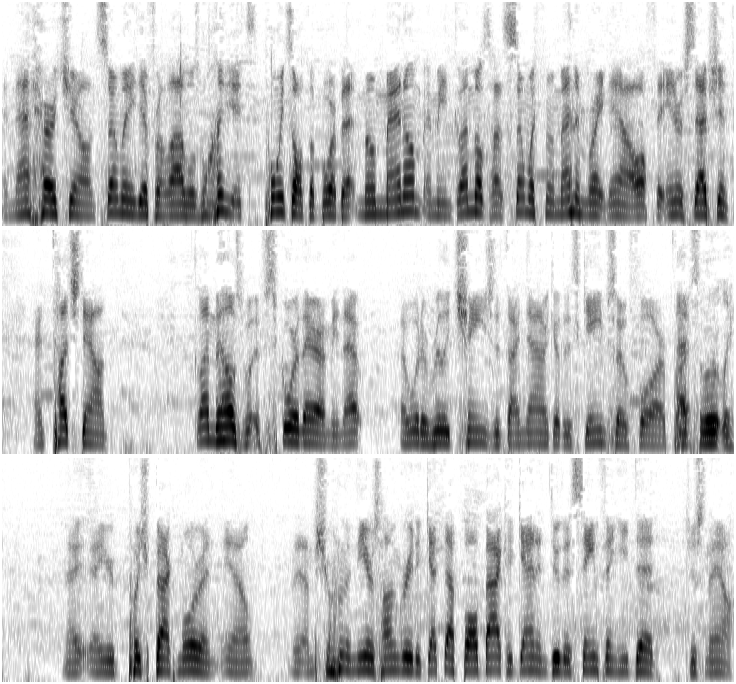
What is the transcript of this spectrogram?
And that hurts you on so many different levels. One, it's points off the board, but momentum, I mean, Glen Mills has so much momentum right now off the interception and touchdown. Glen Mills would score there. I mean, that, that would have really changed the dynamic of this game so far. But Absolutely. Now, now you're pushed back more and, you know, I'm sure Lanier's hungry to get that ball back again and do the same thing he did just now.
